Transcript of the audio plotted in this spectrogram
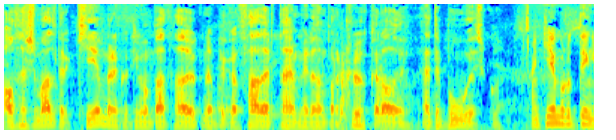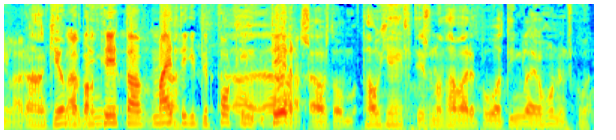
á þessum aldrei kemur einhvern tíma bara það augnablik að father time heyrðu hann bara klukkar á þig, þetta er búið sko Hann kemur úr dinglar Já, hann kemur Það er bara að mæti ekki til sko. veist, og þá held ég svona að það væri búið að dingla í honum sko.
